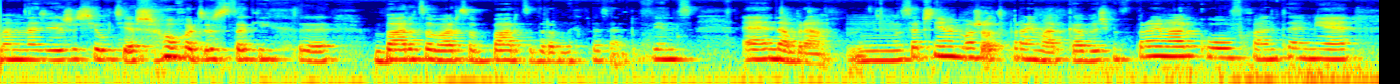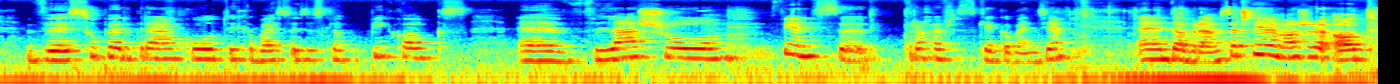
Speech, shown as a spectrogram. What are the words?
mam nadzieję, że się ucieszą, chociaż z takich bardzo, bardzo, bardzo drobnych prezentów. Więc dobra, mm, zaczniemy może od Primarka. Byliśmy w Primarku, w H&M, w Superdragu, ty chyba jest coś ze sklepu Peacocks, w Laszu, więc trochę wszystkiego będzie. Dobra, zaczniemy może od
